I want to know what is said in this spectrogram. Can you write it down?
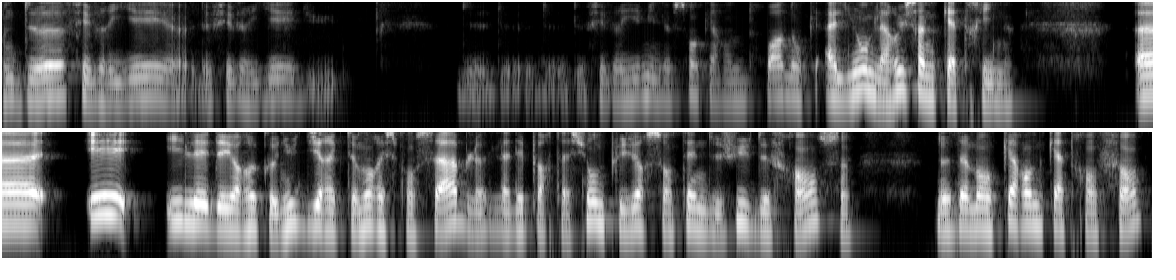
de février, euh, de, février 1943, donc à Lyon, de la rue Sainte-Catherine. Et il est d'ailleurs reconnu directement responsable de la déportation de plusieurs centaines de juifs de France, notamment 44 enfants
